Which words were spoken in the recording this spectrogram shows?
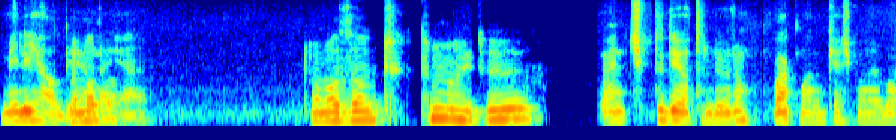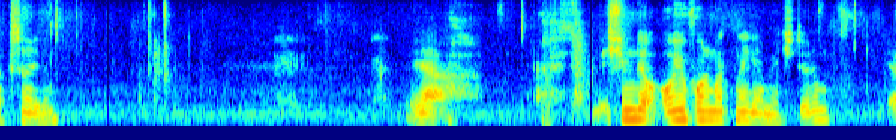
Melih aldı Ramazan- yerine. Yani. Ramazan çıktı mıydı? Ben çıktı diye hatırlıyorum. Bakmadım keşke ona baksaydım. Ya şimdi oyun formatına gelmek istiyorum. Ya,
